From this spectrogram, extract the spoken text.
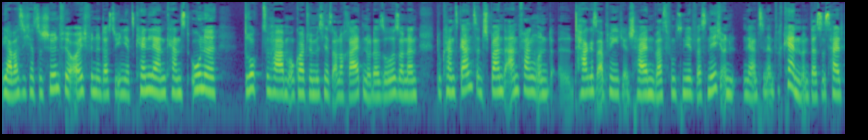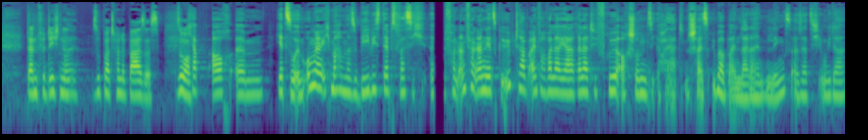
ja, was ich ja so schön für euch finde, dass du ihn jetzt kennenlernen kannst, ohne Druck zu haben, oh Gott, wir müssen jetzt auch noch reiten oder so, sondern du kannst ganz entspannt anfangen und äh, tagesabhängig entscheiden, was funktioniert, was nicht und lernst ihn einfach kennen. Und das ist halt dann für dich eine Voll. super tolle Basis. So. Ich habe auch ähm, jetzt so im Umgang, ich mache mal so Baby-Steps, was ich äh, von Anfang an jetzt geübt habe, einfach weil er ja relativ früh auch schon, oh, er hat ein scheiß Überbein leider hinten links, also er hat sich irgendwie da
